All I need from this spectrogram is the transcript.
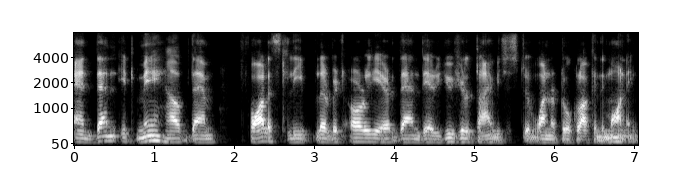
And then it may help them fall asleep a little bit earlier than their usual time, which is one or two o'clock in the morning.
